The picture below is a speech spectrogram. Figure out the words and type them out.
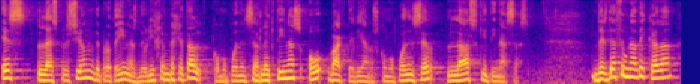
es la expresión de proteínas de origen vegetal, como pueden ser lectinas, o bacterianos, como pueden ser las quitinasas. Desde hace una década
